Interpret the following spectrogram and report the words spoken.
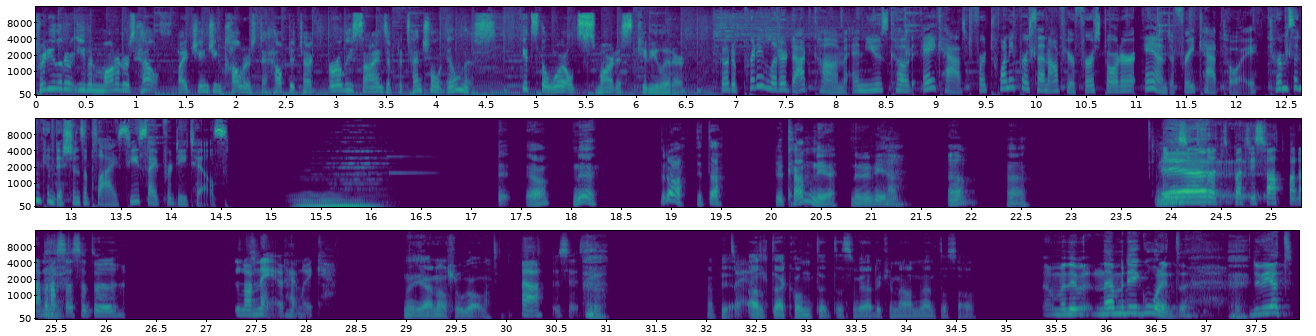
Pretty Litter even monitors health by changing colors to help detect early signs of potential illness. It's the world's smartest kitty litter. Go to prettylitter.com and use code ACAST for 20% off your first order and a free cat toy. Terms and conditions apply. See site for details. Ja, nu. Bra, titta. Du kan ju när du vill. Ja. ja. Ja. Du är så Eh, trött på att vi svartbadar en massa så att du la ner Henrik. När hjärnan slog av. Ja, precis. Det. Allt det här contentet som vi hade kunnat använda oss av. Ja, men det, nej, men det går inte. Du vet,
